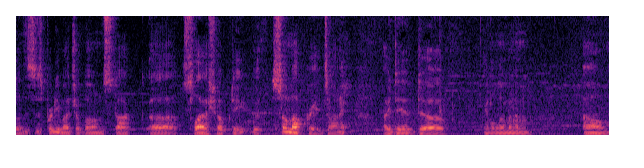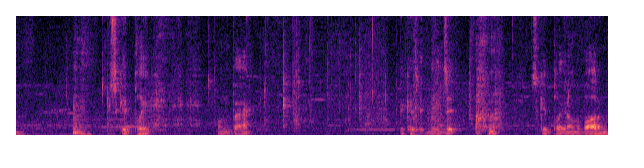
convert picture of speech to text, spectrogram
So this is pretty much a bone stock uh, slash update with some upgrades on it. I did uh, an aluminum um, skid plate on the back because it needs it. skid plate on the bottom,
